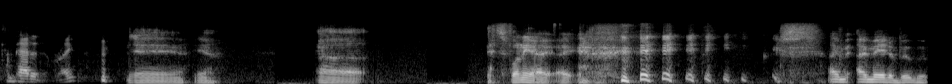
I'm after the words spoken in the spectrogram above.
competitive, right? yeah, yeah, yeah. yeah. Uh, it's funny. I I, I, I made a boo boo.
